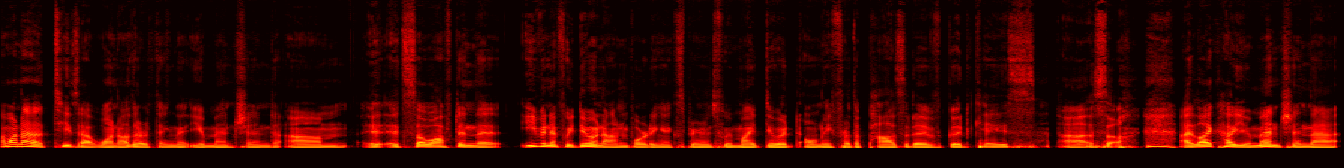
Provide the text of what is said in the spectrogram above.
I want to tease out one other thing that you mentioned. Um, it, it's so often that even if we do an onboarding experience, we might do it only for the positive, good case. Uh, so I like how you mentioned that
